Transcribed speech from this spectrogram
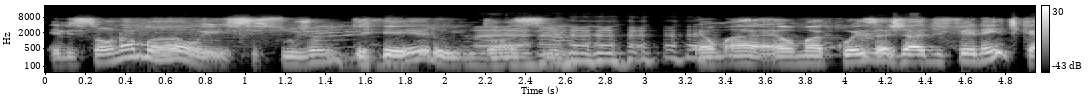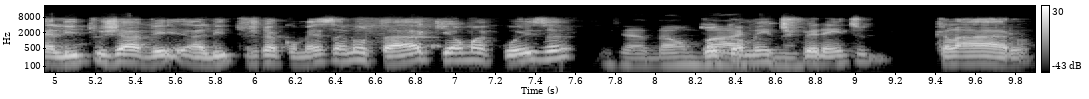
Eles são na mão, eles se sujam inteiro, então é. assim é uma, é uma coisa já diferente, que ali tu já vê, ali tu já começa a notar que é uma coisa um totalmente baque, né? diferente, claro.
